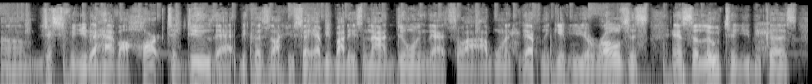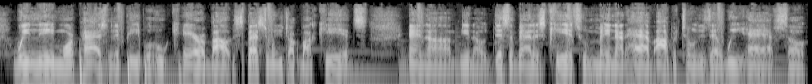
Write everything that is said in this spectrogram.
Um, just for you to have a heart to do that, because like you say, everybody's not doing that. So I, I want to definitely give you your roses and salute to you because we need more passionate people who care about, especially when you talk about kids and, um, you know, disadvantaged kids who may not have opportunities that we have. So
